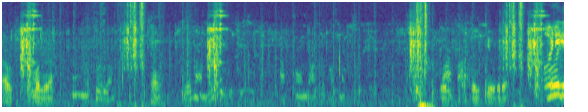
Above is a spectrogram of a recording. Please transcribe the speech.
เอ้า หมดเลยเหรออืมตัวเดียวใช่เบอร์สามได้สี่ที่ตัดสองยาวเกือบหมดแม็กซ์ปืนเอาปืนกิ้วไปด้วย10 điểm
